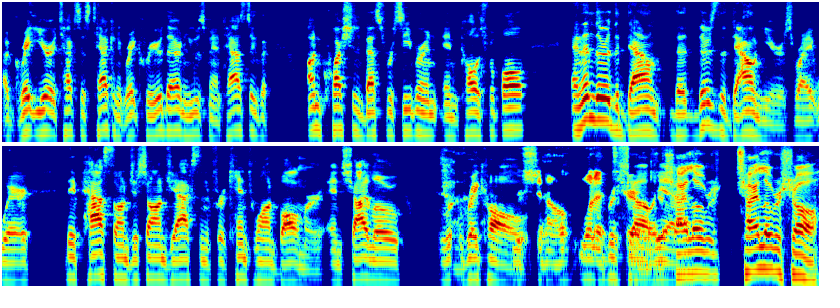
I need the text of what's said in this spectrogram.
a great year at Texas Tech and a great career there, and he was fantastic, the unquestioned best receiver in, in college football. And then there are the down, the there's the down years, right, where they passed on DeSean Jackson for Kentwan Balmer and Chilo R- Raycall. Rochelle. What a Rochelle, terrible yeah. Chilo Chilo Rachal.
